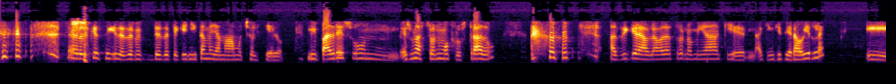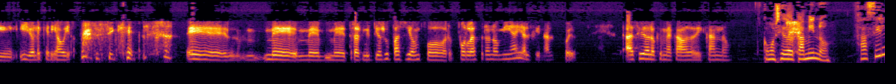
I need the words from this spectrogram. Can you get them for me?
la verdad es que sí, desde, desde pequeñita me llamaba mucho el cielo. Mi padre es un, es un astrónomo frustrado, así que hablaba de astronomía a quien, a quien quisiera oírle y, y yo le quería oír. Así que eh, me, me, me transmitió su pasión por, por la astronomía y al final pues ha sido lo que me acabo dedicando. ¿Cómo ha sido el camino? ¿Fácil?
